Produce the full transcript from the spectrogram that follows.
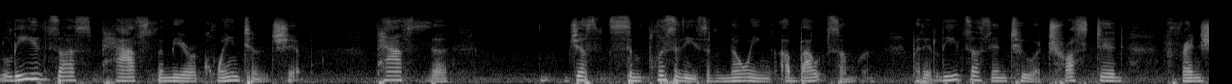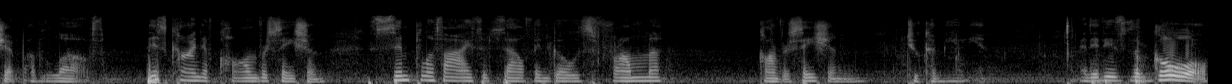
leads us past the mere acquaintanceship, past the just simplicities of knowing about someone, but it leads us into a trusted friendship of love. This kind of conversation simplifies itself and goes from conversation to communion. And it is the goal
